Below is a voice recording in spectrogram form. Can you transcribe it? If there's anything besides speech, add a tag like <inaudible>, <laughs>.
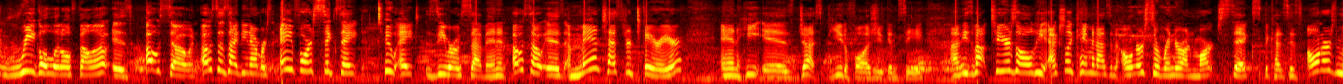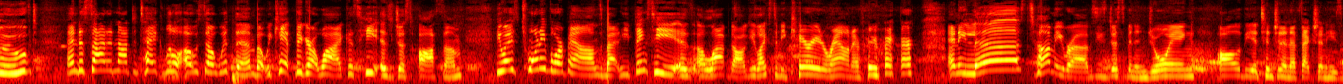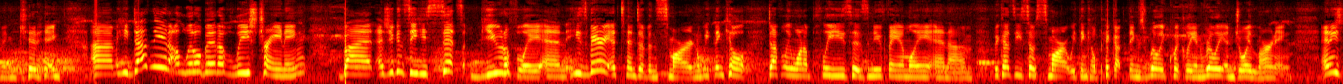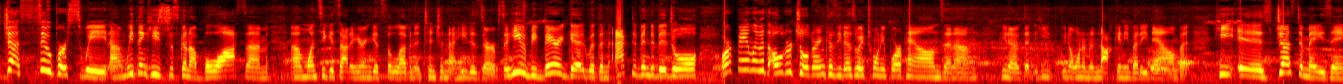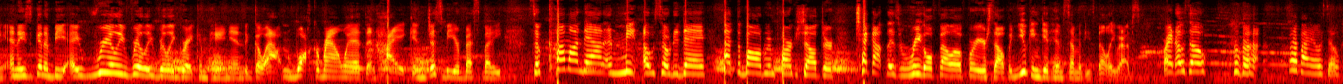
regal little fellow is Oso, and Oso's ID number is A4682807, and Oso is a Manchester Terrier and he is just beautiful as you can see. Um, he's about two years old. He actually came in as an owner surrender on March 6th because his owners moved to take little Oso with them, but we can't figure out why because he is just awesome. He weighs 24 pounds, but he thinks he is a lap dog. He likes to be carried around <laughs> everywhere, and he loves tummy rubs. He's just been enjoying all of the attention and affection he's been <laughs> getting. Um, he does need a little bit of leash training, but as you can see, he sits beautifully and he's very attentive and smart. And we think he'll definitely want to please his new family. And um, because he's so smart, we think he'll pick up things really quickly and really enjoy learning. And he's just super sweet. Um, we think he's just going to blossom um, once he gets out of here and gets the love and attention that he deserves. So he would be very good with an active individual or family with older children because he does weigh 24 pounds. And um, you know, that he, we don't want him to knock anybody down, but he is just amazing and he's going to be a really, really, really great companion to go out and walk around with and hike and just be your best buddy. So come on down and meet Oso today at the Baldwin Park Shelter. Check out this regal fellow for yourself and you can give him some of these belly rubs. Right, Oso? <laughs> Bye-bye, Oso.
